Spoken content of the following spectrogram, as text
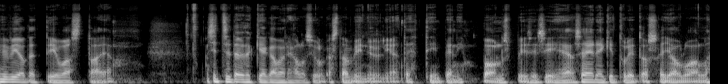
hyvin otettiin vastaan ja sitten sitä yhtäkkiä kaveri halusi julkaista vinyyliä ja tehtiin pieni bonusbiisi siihen ja CDkin tuli tuossa joulualla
